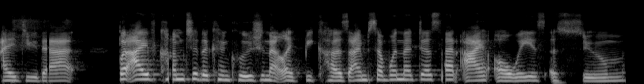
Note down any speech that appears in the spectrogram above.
I do that, but I've come to the conclusion that like because I'm someone that does that, I always assume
